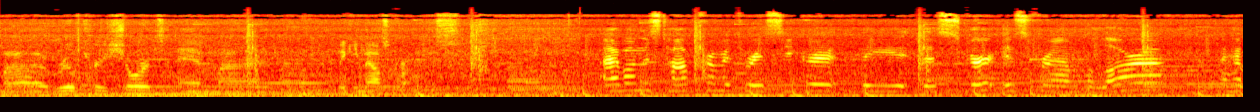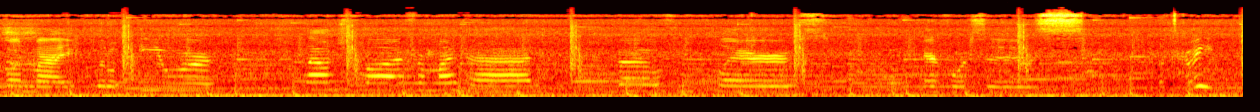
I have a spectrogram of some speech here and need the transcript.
my Realtree shorts, and my Mickey Mouse Crocs. I have on this top from Victoria's Secret. The, the skirt is from Halara. I have on my little Eeyore lounge fly from my dad. Bow from Claire's. Air Forces. Let's go eat.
